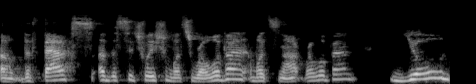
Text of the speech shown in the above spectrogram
um, the facts of the situation, what's relevant and what's not relevant, you'll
